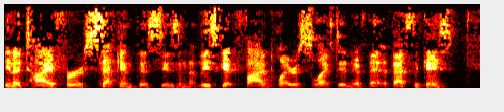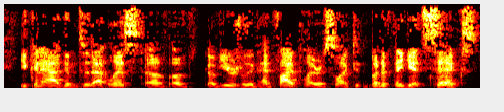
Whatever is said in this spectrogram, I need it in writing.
in a tie for second this season. At least get five players selected, and if, that, if that's the case, you can add them to that list of, of, of years where they've had five players selected. But if they get six,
